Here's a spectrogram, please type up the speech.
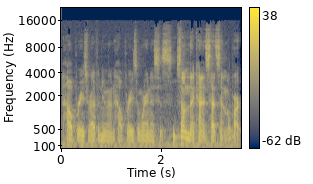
help raise revenue and help raise awareness is something that kind of sets them apart.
